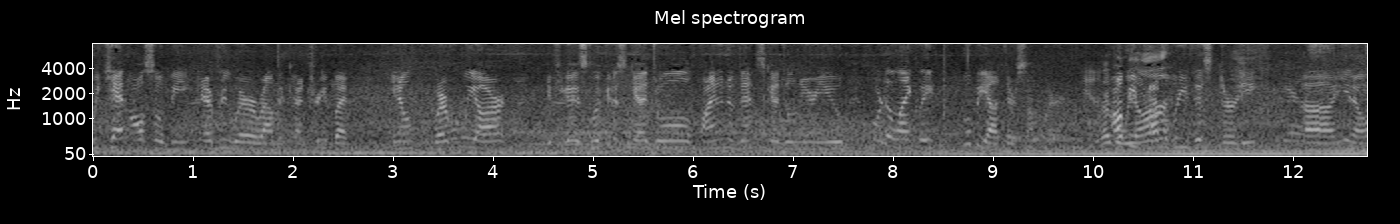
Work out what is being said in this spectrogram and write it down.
We can't also be everywhere around the country, but you know, wherever we are, if you guys look at a schedule, find an event schedule near you, more than likely we'll be out there somewhere. Wherever I'll be are. probably this dirty. Yes. Uh, you know,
